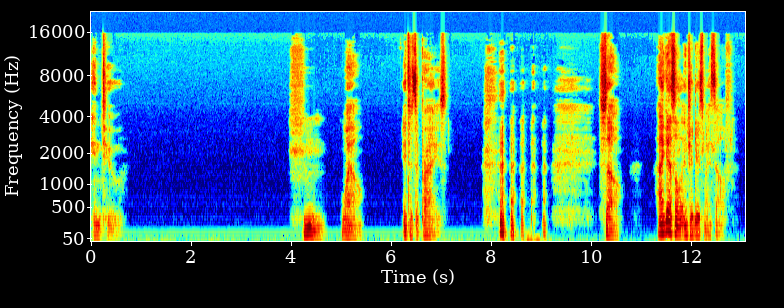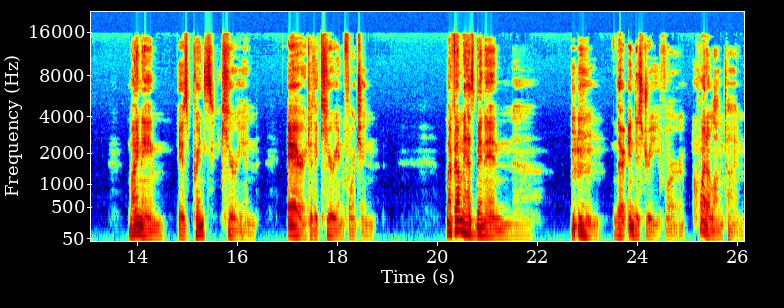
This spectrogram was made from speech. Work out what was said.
into. Hmm, well, it's a surprise. so, I guess I'll introduce myself. My name is Prince Curian, heir to the Curian fortune. My family has been in uh, their industry for quite a long time.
